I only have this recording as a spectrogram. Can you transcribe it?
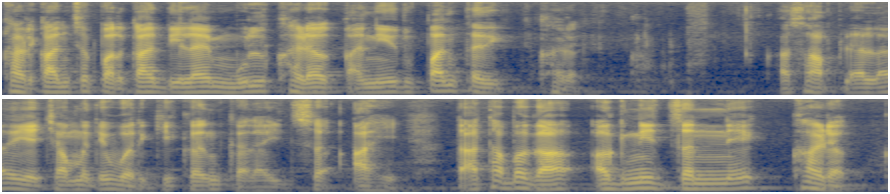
खडकांचा प्रकार दिला आहे मूल खडक आणि रूपांतरित खडक असं आपल्याला याच्यामध्ये वर्गीकरण करायचं आहे. तर आता बघा अग्निजन्य खडक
